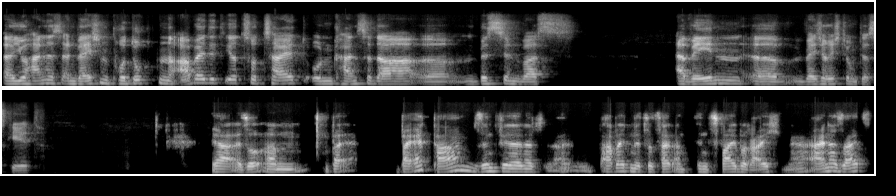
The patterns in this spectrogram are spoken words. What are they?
Äh, Johannes, an welchen Produkten arbeitet ihr zurzeit und kannst du da äh, ein bisschen was erwähnen, äh, in welche Richtung das geht? Ja, also ähm, bei bei AdPar sind wir, arbeiten wir zurzeit in zwei Bereichen. Ne? Einerseits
